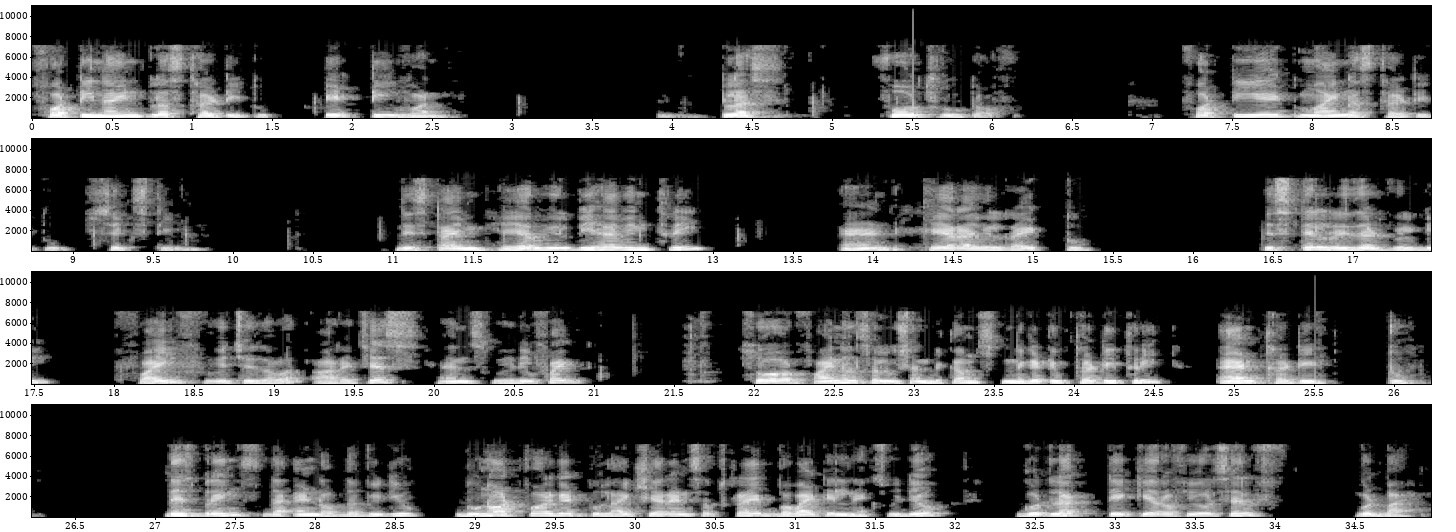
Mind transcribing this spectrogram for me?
49 plus 32 81 plus fourth root of 48 minus 32 16 this time here we'll be having 3 and here I will write 2 still result will be 5 which is our RHS hence verified. So our final solution becomes negative 33 and 32. This brings the end of the video. Do not forget to like, share and subscribe. Bye bye till next video. Good luck. Take care of yourself. Goodbye.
